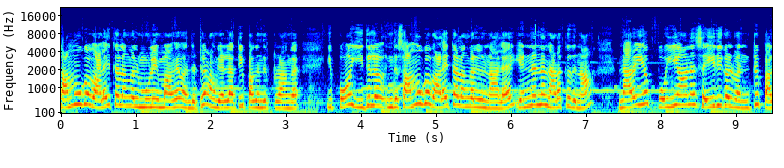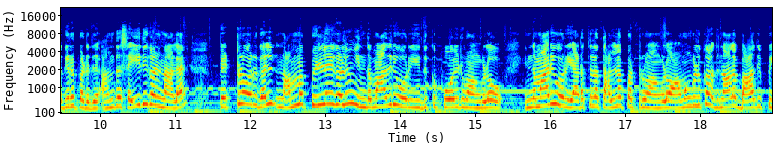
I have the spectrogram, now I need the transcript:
சமூக வலைத்தளங்கள் மூலியமாகவே வந்துட்டு அவங்க எல்லாத்தையும் பகிர்ந்துருக்குறாங்க இப்போ இதில் இந்த சமூக வலைத்தளங்கள்னால என்னென்ன நடக்குதுன்னா நிறைய பொய்யான செய்திகள் வந்துட்டு பகிரப்படுது. அந்த செய்திகள்னால பெற்றோர்கள் நம்ம பிள்ளைகளும் இந்த மாதிரி ஒரு இதுக்கு போயிடுவாங்களோ இந்த மாதிரி ஒரு இடத்துல தள்ளப்பட்டுருவாங்களோ அவங்களுக்கும் அதனால பாதிப்பு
